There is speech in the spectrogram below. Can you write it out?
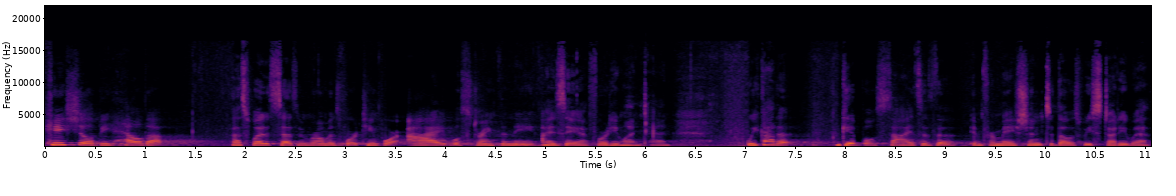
He shall be held up. That's what it says in Romans 14 4. I will strengthen thee, Isaiah 41 10. We got to give both sides of the information to those we study with.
